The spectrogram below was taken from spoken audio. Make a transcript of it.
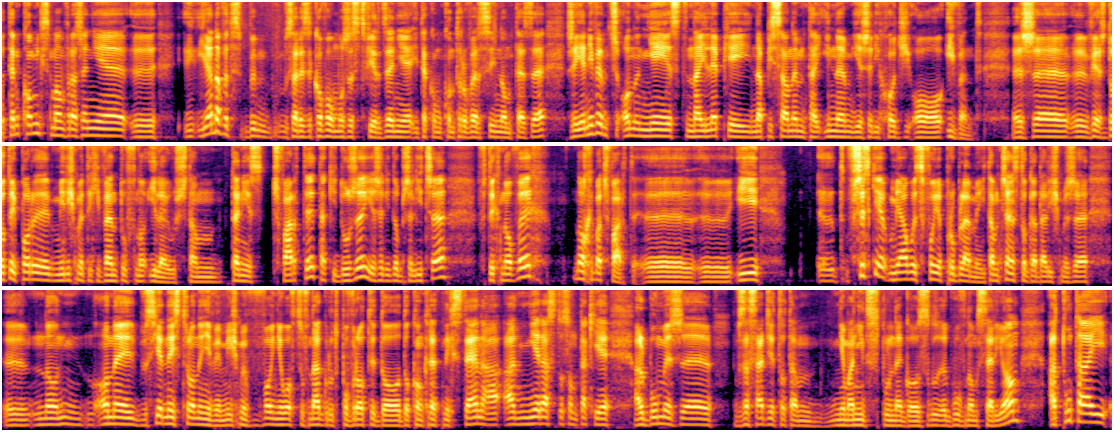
Ten komiks mam wrażenie y, ja nawet bym zaryzykował może stwierdzenie i taką kontrowersyjną tezę, że ja nie wiem, czy on nie jest najlepiej napisanym tie-inem, jeżeli chodzi o event. Że y, wiesz, do tej pory mieliśmy tych eventów, no ile już tam, ten jest czwarty, taki duży, jeżeli dobrze liczę, w tych nowych, no chyba czwarty. Y, y, I wszystkie miały swoje problemy i tam często gadaliśmy, że no, one z jednej strony, nie wiem, mieliśmy w Wojnie Łowców Nagród powroty do, do konkretnych scen, a, a nieraz to są takie albumy, że w zasadzie to tam nie ma nic wspólnego z główną serią, a tutaj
